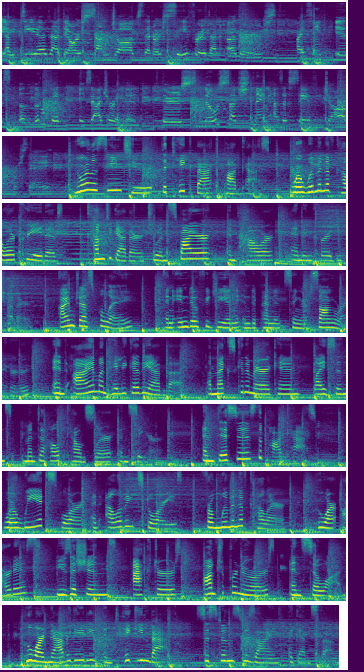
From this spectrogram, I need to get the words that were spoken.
the idea that there are some jobs that are safer than others, I think, is a little bit exaggerated. There's no such thing as a safe job per se. You're listening to the Take Back podcast, where women of color creatives come together to inspire, empower, and encourage each other. I'm Jess Pillay, an Indo Fijian independent singer songwriter. And I'm Angelica Dianda, a Mexican American licensed mental health counselor and singer. And this is the podcast where we explore and elevate stories from women of color who are artists, musicians, actors, entrepreneurs, and so on, who are navigating and taking back systems designed against them.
